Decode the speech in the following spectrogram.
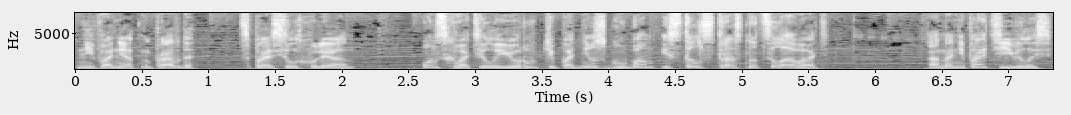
«Непонятно, правда?» – спросил Хулиан. Он схватил ее руки, поднес к губам и стал страстно целовать. Она не противилась,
